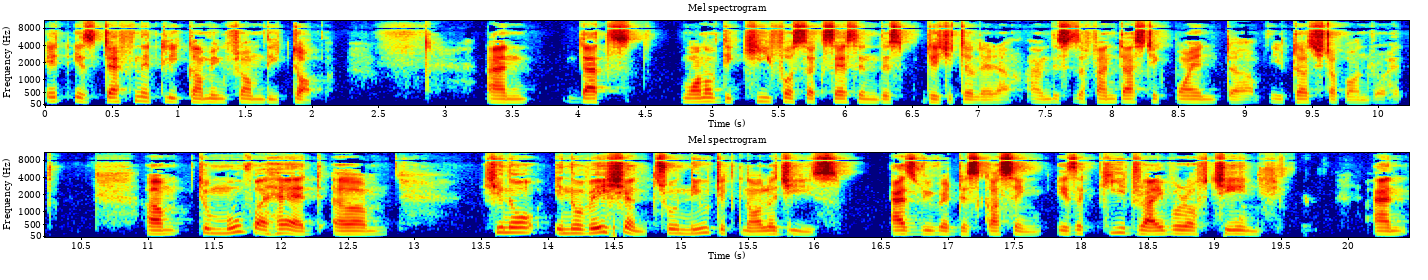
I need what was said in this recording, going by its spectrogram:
it is definitely coming from the top, and that's one of the key for success in this digital era. And this is a fantastic point uh, you touched upon, Rohit. Um, to move ahead, um, you know, innovation through new technologies, as we were discussing, is a key driver of change, and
